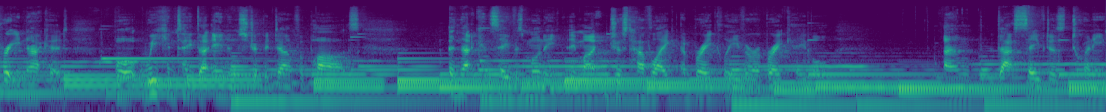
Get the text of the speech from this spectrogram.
pretty knackered, but we can take that in and strip it down for parts, and that can save us money. It might just have like a brake lever, a brake cable, and that saved us 20,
